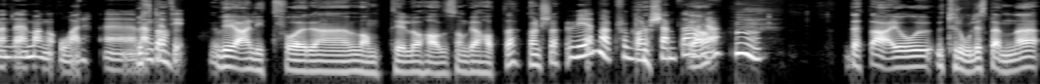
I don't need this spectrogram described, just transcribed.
men det er mange år ventetid. Vi er litt for vant til å ha det som vi har hatt det, kanskje? Vi er nok for bortskjemte her, ja. Mm. Dette er jo utrolig spennende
